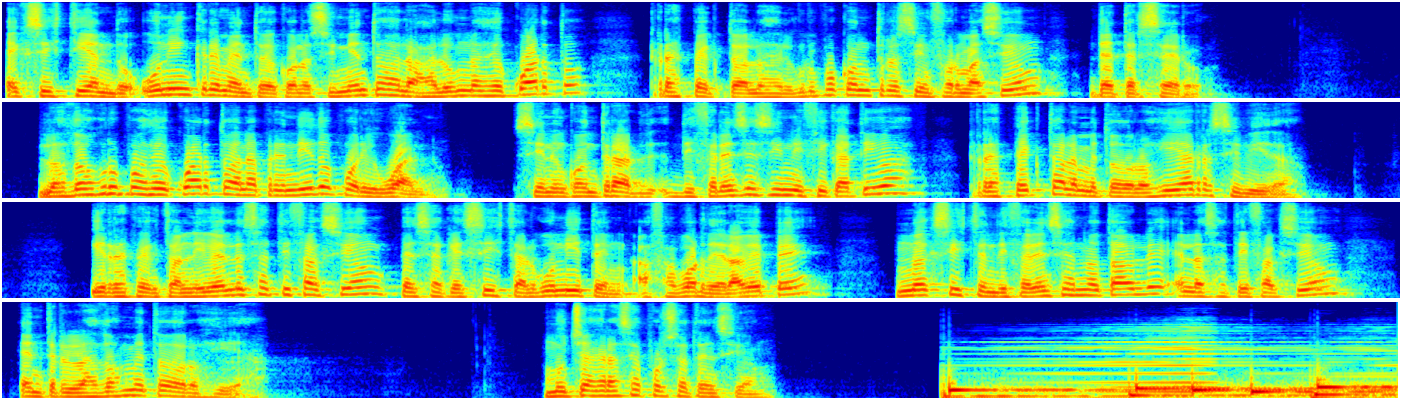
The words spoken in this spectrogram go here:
existiendo un incremento de conocimientos de los alumnos de cuarto respecto a los del grupo control de información de tercero. Los dos grupos de cuarto han aprendido por igual, sin encontrar diferencias significativas respecto a la metodología recibida. Y respecto al nivel de satisfacción, pese a que existe algún ítem a favor del ABP, no existen diferencias notables en la satisfacción entre las dos metodologías. Muchas gracias por su atención. Thank you.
